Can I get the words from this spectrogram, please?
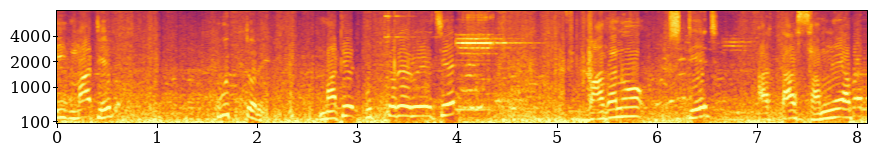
এই মাঠের উত্তরে মাঠের উত্তরে রয়েছে বাঁধানো স্টেজ, আর তার সামনে আবার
